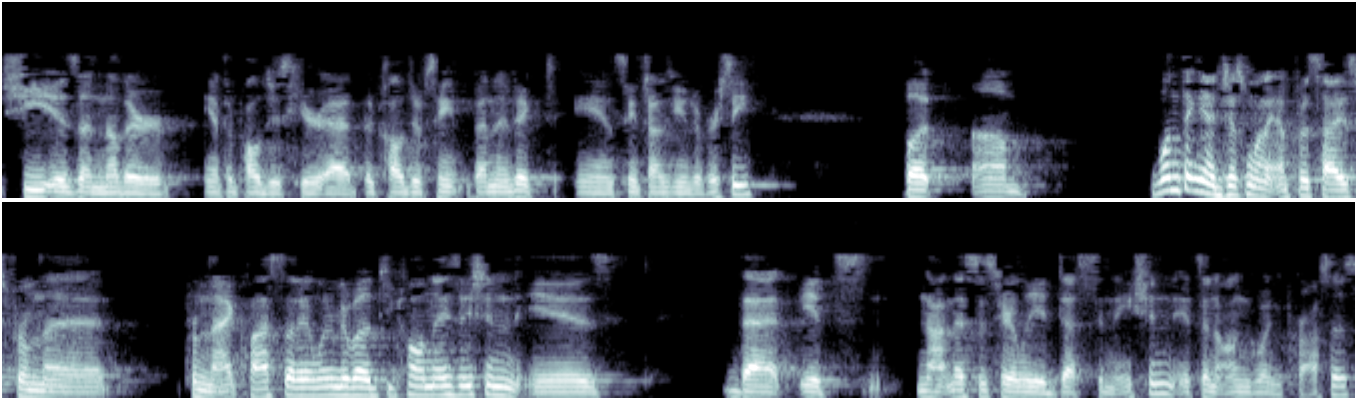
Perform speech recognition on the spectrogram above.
she is another anthropologist here at the College of St. Benedict and St. John's University. But um, one thing I just want to emphasize from the from that class that I learned about decolonization is that it's not necessarily a destination; it's an ongoing process.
